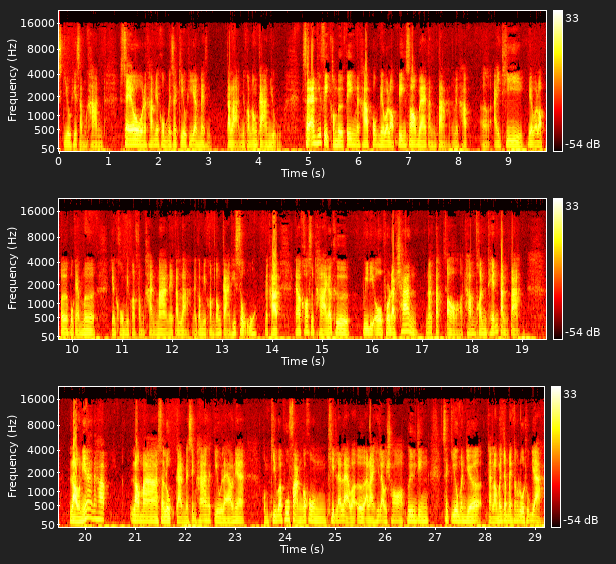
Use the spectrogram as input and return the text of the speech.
skill ที่สำคัญ เซลล์นะครับยังคงเป็น skill ที่ยังเป็นตลาดมีความต้องการอยู่ Scientific Computing นะครับ พวก Developing Software ต่างๆ นะครับเอ่อ IT Developer Programmer ยังคงมีความสำคัญมากในตลาด แล้วก็มีความต้องการที่สูงนะครับ แล้วข้อสุดท้ายก็คือ video production นักตัดต่อทำคอนเทนต์ต่างๆ เหล่านี้นะครับ เรามาสรุปกันเป็น 15 skill แล้วเนี่ย ผมคิดว่าผู้ฟังก็คงคิดแล้วแหละว่าเอออะไรที่เราชอบคือจริงๆ skill มันเยอะ แต่เราไม่จำเป็นต้องรู้ทุกอย่าง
